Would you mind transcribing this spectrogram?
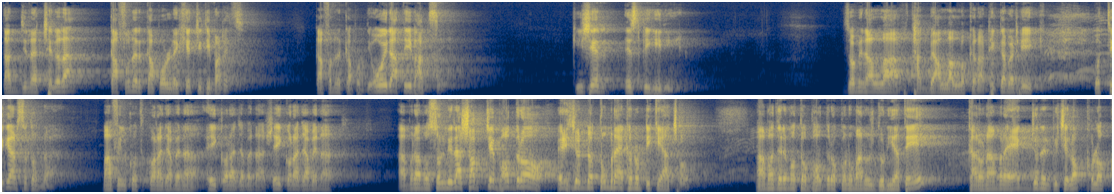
তানজিনার ছেলেরা কাফনের কাপড় লেখে চিঠি পাঠাইছে। কাফনের কাপড় দিয়ে। ওই রাতেই ভাগছে। কিসের এসপি গিরি জমিন আল্লাহর, থাকবে আল্লাহর লোকেরা। ঠিক না ঠিক? কোথেকে আসছো তোমরা? মাহফিল করা যাবে না, এই করা যাবে না, সেই করা যাবে না। আমরা মুসল্লিরা সবচেয়ে ভদ্র, এই জন্য তোমরা এখনও টিকে আছো। আমাদের মতো ভদ্র কোনো মানুষ দুনিয়াতে, কারণ আমরা একজনের পিছে লক্ষ লক্ষ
